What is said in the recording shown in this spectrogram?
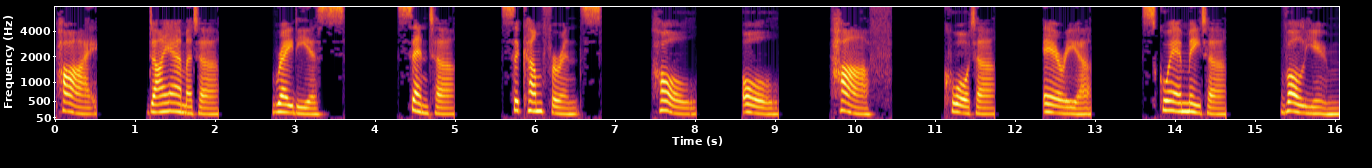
pi diameter radius center circumference whole all half quarter area square meter volume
